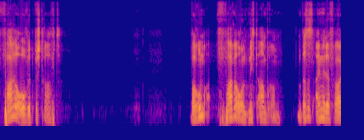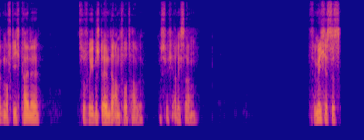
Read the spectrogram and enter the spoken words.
Pharao wird bestraft. Warum Pharao und nicht Abraham? Und das ist eine der Fragen, auf die ich keine zufriedenstellende Antwort habe, muss ich euch ehrlich sagen. Für mich ist es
